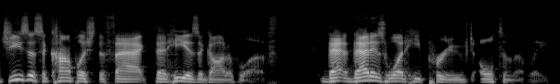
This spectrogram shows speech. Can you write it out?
Jesus accomplished the fact that He is a God of love. That that is what He proved ultimately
